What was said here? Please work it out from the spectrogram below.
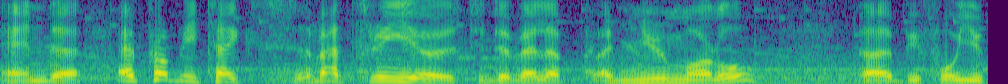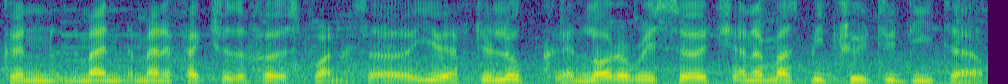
and uh, it probably takes about three years to develop a new model uh, before you can man manufacture the first one. So you have to look and a lot of research and it must be true to detail.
